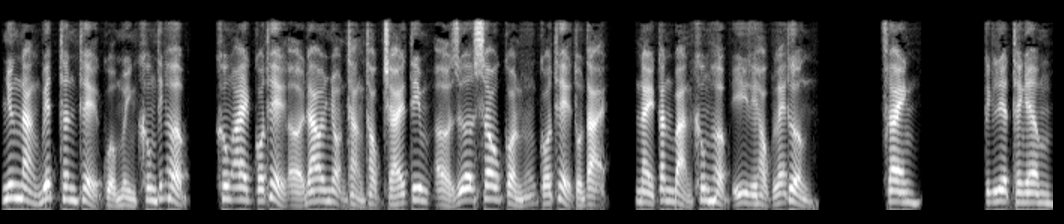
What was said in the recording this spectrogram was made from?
nhưng nàng biết thân thể của mình không thích hợp, không ai có thể ở đao nhọn thẳng thọc trái tim ở giữa sau còn có thể tồn tại, này căn bản không hợp y lý học lẽ thường. Phanh. Kịch liệt thanh âm,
